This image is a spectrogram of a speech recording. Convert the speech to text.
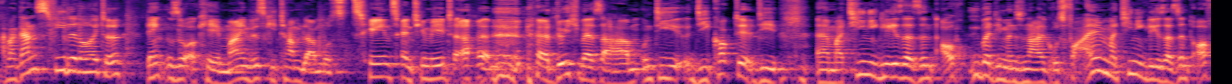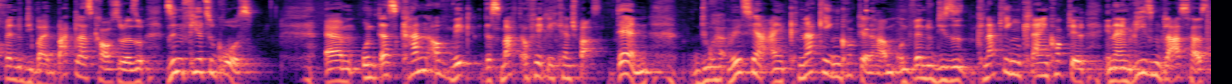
Aber ganz viele Leute denken so, okay, mein Whisky-Tumbler muss 10 Zentimeter Durchmesser haben. Und die, die Cocktail, die äh, Martini-Gläser sind auch überdimensional groß. Vor allem Martini-Gläser sind oft, wenn du die bei Butlers kaufst oder so, sind viel zu groß. Ähm, und das kann auch wirklich, das macht auch wirklich keinen Spaß. Denn du willst ja einen knackigen Cocktail haben und wenn du diese knackigen kleinen Cocktail in einem riesen Glas hast,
